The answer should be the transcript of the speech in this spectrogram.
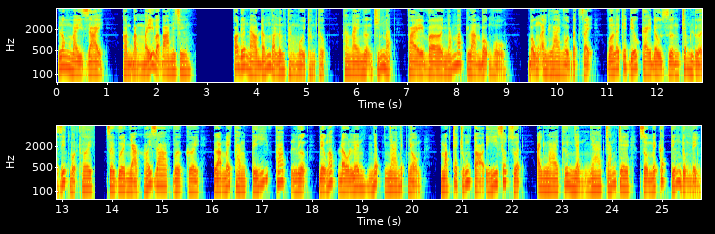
lông mày dài, còn bằng mấy bà ban đấy chứ. Có đứa nào đấm vào lưng thằng mùi thùm thụp, thằng này ngượng chín mặt, phải vờ nhắm mắt làm bộ ngủ. Bỗng anh Lai ngồi bật dậy, vỡ lấy cái điếu cày đầu giường châm lửa rít một hơi, rồi vừa nhả khói ra vừa cười, làm mấy thằng tí, pháp, lượng đều ngóc đầu lên nhấp nha nhấp nhổm. Mặc cho chúng tỏ ý sốt ruột, anh Lai cứ nhẩn nha chán chê rồi mới cất tiếng đùng đỉnh.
